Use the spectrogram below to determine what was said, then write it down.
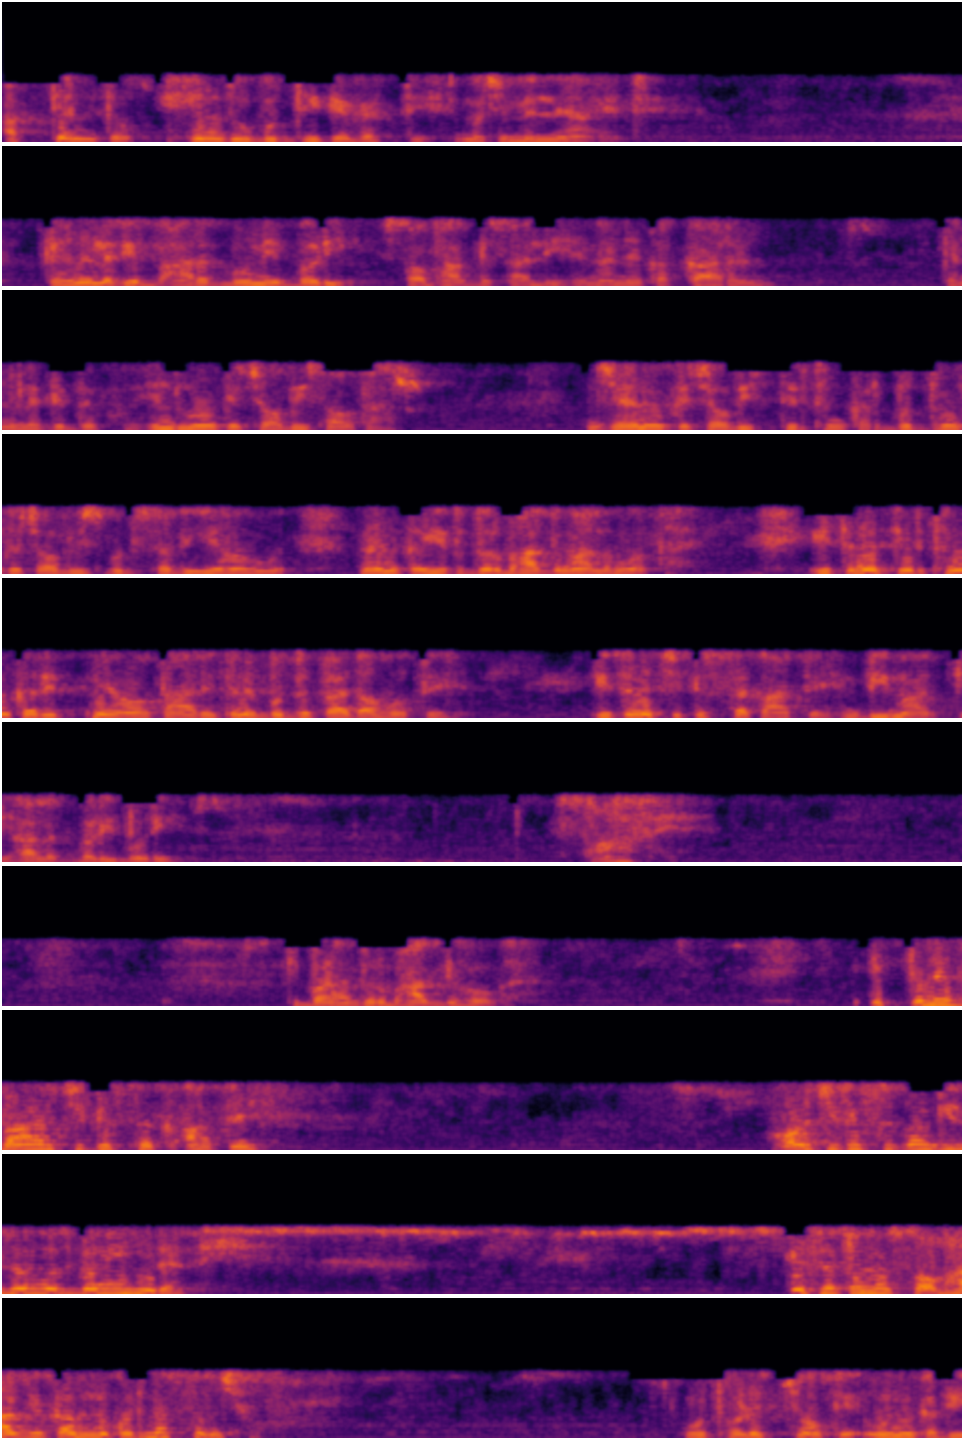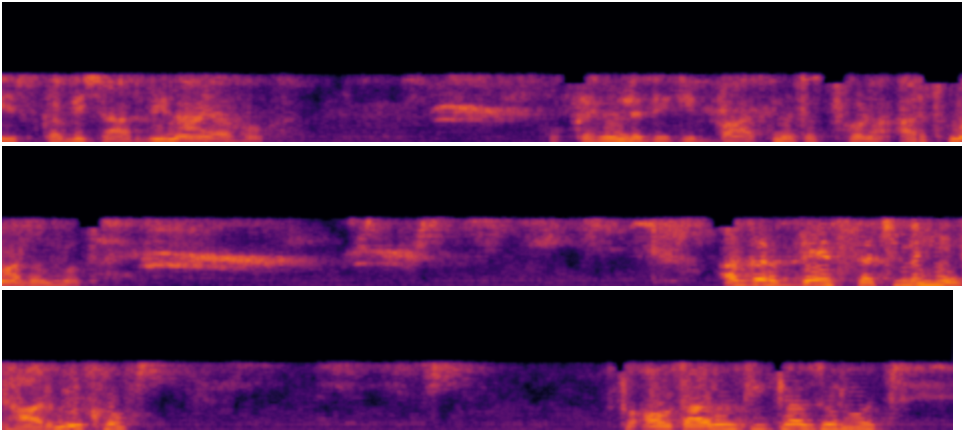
अत्यंत हिंदू बुद्धि के व्यक्ति मुझे मिलने आए थे। कहने लगे, भारत भूमि बड़ी सौभाग्यशाली है। मैंने का कारण? कहने लगे, देखो, हिंदुओं के 24 अवतार, जैनों के 24 तीर्थंकर, बुद्धों के 24 बुद्ध सभी यहाँ हुए। मैंने कहा, ये तो दुर्भाग्य मालूम होता है। इतने तीर्थंकर, इतने अवतार, इतने बुद्ध पैदा होते हैं, इतने चिकित्सक आते हैं, बीमार की हालत बड़ी बुरी साफ़ है। कि बड़ा दुर्भाग्य होगा। इतने बार चिकित्सक आते हैं और चिकित्सकों की ज़रूरत बनी ही रहती इसे तुम सौभाग्य का मुकुट मत समझो। वो थोड़े चौंके, उन्हें कभी इसका विचार भी ना आया होगा। वो कहने लगे कि बात में तो थोड़ा अर्थ मालूम होता है। अगर देश सच में ही धार्मिक हो तो अवतारों की क्या ज़रूरत है?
